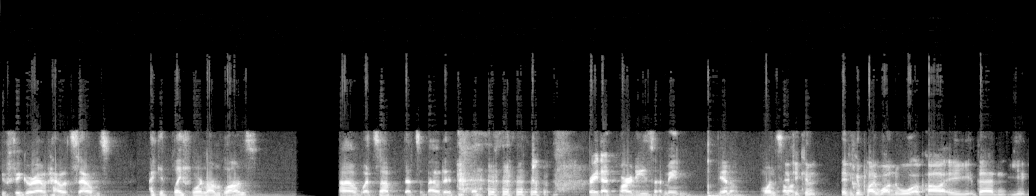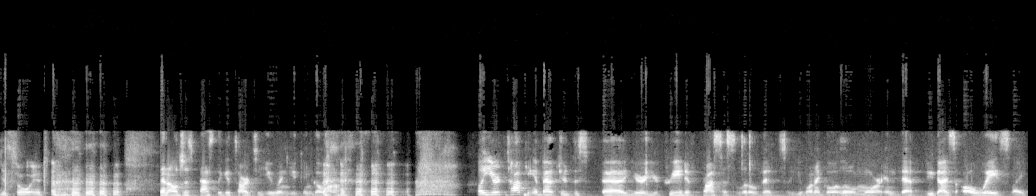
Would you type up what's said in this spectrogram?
you figure out how it sounds. I could play four non blondes. Uh, what's up? That's about it. great at parties. I mean, you know, one song. If you can, if you can play Wonderwater Party, then you, you're sorted. then I'll just pass the guitar to you, and you can go on. well, you're talking about your uh, your your creative process a little bit, so you want to go a little more in depth. You guys always like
